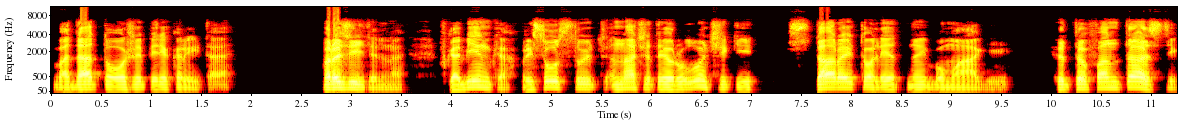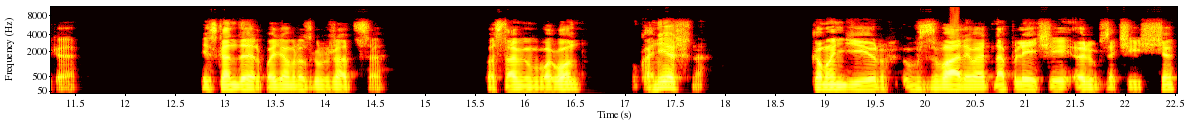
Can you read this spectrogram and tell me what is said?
Вода тоже перекрыта. Поразительно, в кабинках присутствуют начатые рулончики старой туалетной бумаги. Это фантастика! Искандер, пойдем разгружаться. Поставим в вагон? Ну, конечно. Командир взваливает на плечи рюкзачище,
